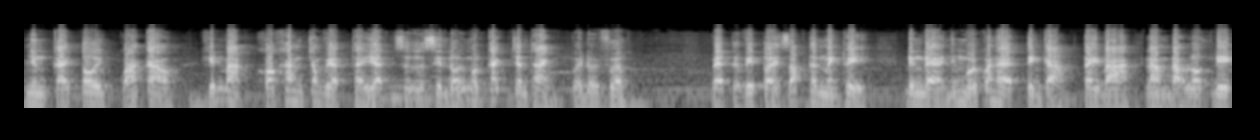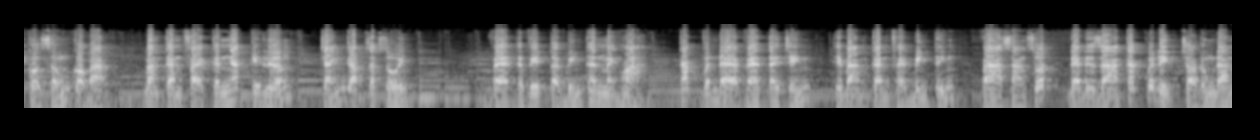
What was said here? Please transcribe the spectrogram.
nhưng cái tôi quá cao khiến bạn khó khăn trong việc thể hiện sự xin lỗi một cách chân thành với đối phương. Về tử vi tuổi giáp thân mệnh thủy, đừng để những mối quan hệ tình cảm tay ba làm đảo lộn đi cuộc sống của bạn. Bạn cần phải cân nhắc kỹ lưỡng, tránh gặp rắc rối. Về tử vi tuổi bính thân mệnh hỏa, các vấn đề về tài chính thì bạn cần phải bình tĩnh và sáng suốt để đưa ra các quyết định cho đúng đắn.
